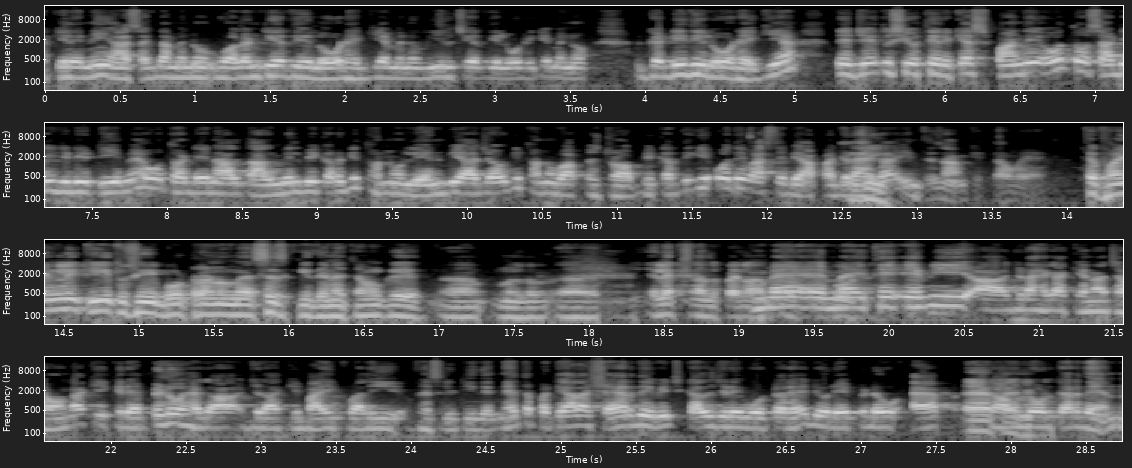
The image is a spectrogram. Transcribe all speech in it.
ਅਕੇਲੇ ਨਹੀਂ ਆ ਸਕਦਾ ਮੈਨੂੰ ਵੋਲੰਟੀਅਰ ਦੀ ਲੋੜ ਹੈਗੀ ਹੈ ਮੈਨੂੰ ਵੀਲ ਚੇਅਰ ਦੀ ਲੋੜ ਹੈਗੀ ਹੈ ਮੈਨੂੰ ਗੱਡੀ ਦੀ ਲੋੜ ਹੈਗੀ ਆ ਤੇ ਜੇ ਤੁਸੀਂ ਉੱਥੇ ਰਿਕੁਐਸਟ ਪਾਉਂਦੇ ਹੋ ਤਾਂ ਸਾਡੀ ਜਿਹੜੀ ਟੀਮ ਹੈ ਉਹ ਤੁਹਾਡੇ ਨਾਲ ਤਾਲਮੇਲ ਵੀ ਕਰੇਗੀ ਤੁਹਾਨੂੰ ਲੈਣ ਵੀ ਆ ਜਾਊਗੀ ਤੁਹਾਨੂੰ ਵਾਪਸ ਡ੍ਰੌਪ ਵੀ ਕਰ ਦੇਗੀ ਉਹਦੇ ਵਾਸਤੇ ਵੀ ਆਪਾਂ ਜਿਹੜਾ। ਹੈਗਾ ਇੰਤਜ਼ਾਮ ਕੀਤਾ ਹੋਇਆ ਹੈ ਤੇ ਫਾਈਨਲੀ ਕੀ ਤੁਸੀਂ ਵੋਟਰਾਂ ਨੂੰ ਮੈਸੇਜ ਕੀ ਦੇਣਾ ਚਾਹੋਗੇ ਮਤਲਬ ਇਲੈਕਸ਼ਨਾਂ ਤੋਂ ਪਹਿਲਾਂ ਮੈਂ ਮੈਂ ਇੱਥੇ ਇਹ ਵੀ ਜਿਹੜਾ ਹੈਗਾ ਕਹਿਣਾ ਚਾਹਾਂਗਾ ਕਿ ਇੱਕ ਰੈਪਿਡੋ ਹੈਗਾ ਜਿਹੜਾ ਕਿ ਬਾਈਕ ਵਾਲੀ ਫੈਸਿਲਿਟੀ ਦਿੰਦੇ ਹੈ ਤਾਂ ਪਟਿਆਲਾ ਸ਼ਹਿਰ ਦੇ ਵਿੱਚ ਕੱਲ ਜਿਹੜੇ ਵੋਟਰ ਹੈ ਜੋ ਰੈਪਿਡੋ ਐਪ। ਡਾਊਨਲੋਡ ਕਰ ਦੇਣ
